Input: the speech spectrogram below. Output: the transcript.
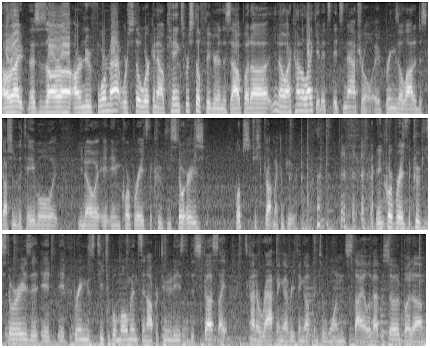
All right, this is our uh, our new format. We're still working out kinks. We're still figuring this out, but uh, you know, I kind of like it. It's it's natural. It brings a lot of discussion to the table. It you know, it, it incorporates the kooky stories. Whoops, just dropped my computer. it incorporates the kooky stories. It, it, it brings teachable moments and opportunities to discuss. I, it's kind of wrapping everything up into one style of episode, but um,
